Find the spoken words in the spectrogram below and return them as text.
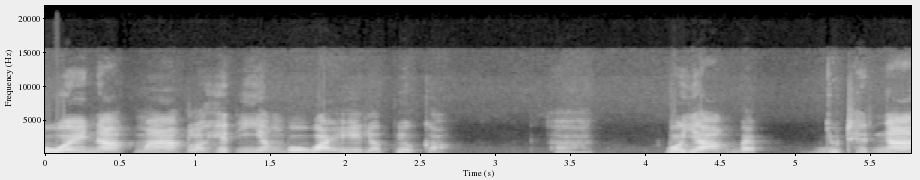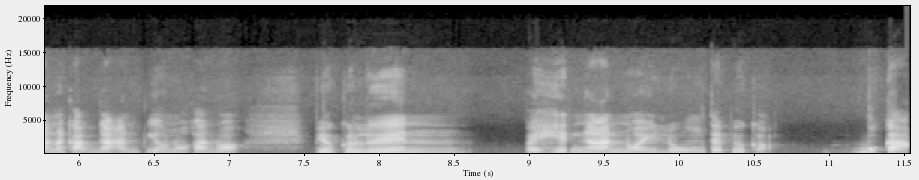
ป่วยหนักมากเราเฮ็ดอีหยังบ่ไหวแล้วเปียวก็บ่อยากแบบหยุดเฮ็ดงานนะคะงานเปียวเนาะค่ะเนาะเปียวก็เลยไปเฮ็ดงานหน่อยลง แต่เปียวก็บ่กล้า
